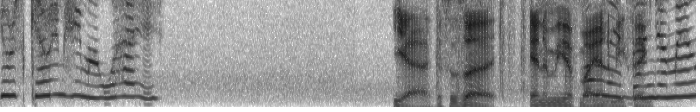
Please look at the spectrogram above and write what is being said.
You're scaring him away. Yeah, this is a enemy of my enemy thing. Benjamin.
